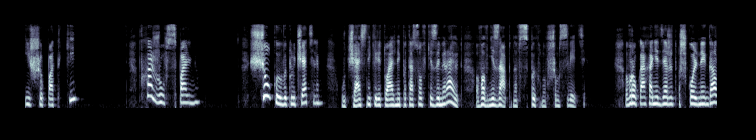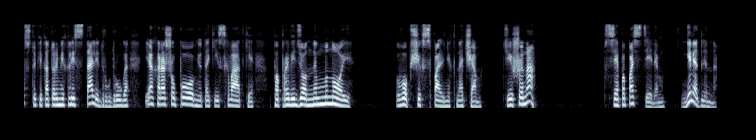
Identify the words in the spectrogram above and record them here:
и шепотки. Вхожу в спальню. Щелкаю выключателем. Участники ритуальной потасовки замирают во внезапно вспыхнувшем свете. В руках они держат школьные галстуки, которыми хлестали друг друга. Я хорошо помню такие схватки по проведенным мной в общих спальнях ночам. Тишина! Все по постелям. Немедленно!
